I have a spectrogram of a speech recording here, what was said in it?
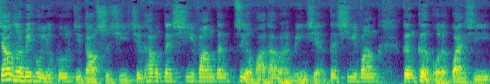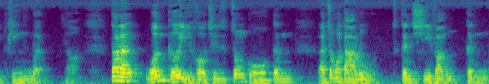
江泽民、胡胡锦涛时期，其实他们跟西方、跟自由化，他们很明显跟西方、跟各国的关系平稳啊。当然，文革以后，其实中国跟呃中国大陆、跟西方、跟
